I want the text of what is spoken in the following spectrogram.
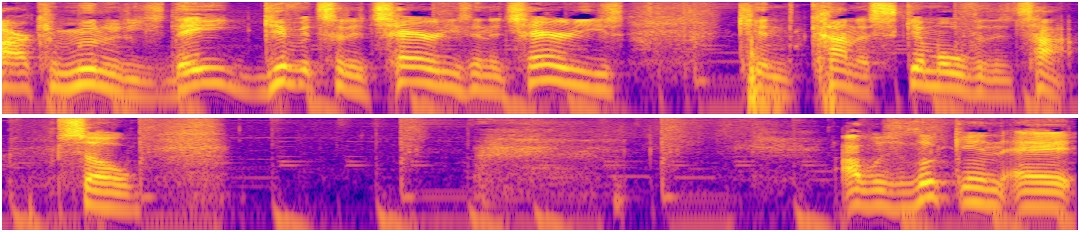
our communities. They give it to the charities and the charities can kind of skim over the top. So I was looking at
